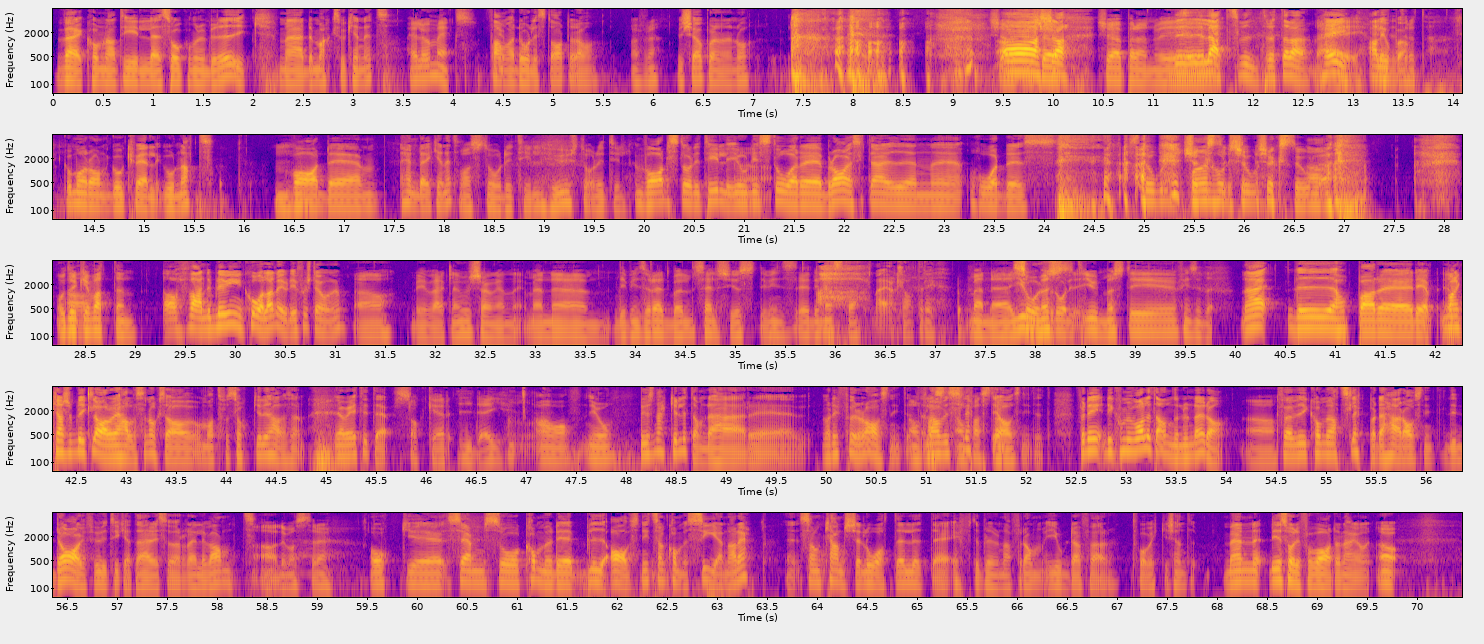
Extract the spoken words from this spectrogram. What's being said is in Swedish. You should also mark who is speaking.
Speaker 1: Välkomna till eh, Så kommer det bli rik med Max och Kenneth
Speaker 2: Hello Max.
Speaker 1: Fan vad dålig start det där var
Speaker 2: Varför det?
Speaker 1: Vi kör på den ändå
Speaker 2: Köp,
Speaker 1: ah,
Speaker 2: köp,
Speaker 1: tja!
Speaker 2: köper den. Vi,
Speaker 1: Vi lät svintrötta där
Speaker 2: Nej,
Speaker 1: Hej allihopa. God morgon, god kväll, god natt
Speaker 2: Mhm.
Speaker 1: Vad eh, händer Kenneth?
Speaker 2: Vad står det till? Hur står det till?
Speaker 1: Vad står det till? Jo det
Speaker 2: Ja.
Speaker 1: står eh, bra, jag sitter här i en eh, hård eh, stol på en hård stol
Speaker 2: kö- köksstol.
Speaker 1: Ja.
Speaker 2: Och dricker
Speaker 1: Ja.
Speaker 2: vatten.
Speaker 1: Ja fan det blev ingen cola nu, det är första gången
Speaker 2: Ja, det är verkligen första gången. Men eh, det finns Red Bull, Celsius, det finns eh, det mesta.
Speaker 1: Nej jag klarar inte det
Speaker 2: Men eh, julmust, julmust det finns inte.
Speaker 1: Nej, vi hoppar eh, det Man kanske blir klarare i halsen också av- om att få socker i halsen Jag vet inte
Speaker 2: Socker i dig.
Speaker 1: Ja, jo. Vi snackade lite om det här, eh, var det förra avsnittet?
Speaker 2: Om
Speaker 1: Eller har
Speaker 2: fast-
Speaker 1: vi
Speaker 2: om
Speaker 1: släppt det
Speaker 2: fastan.
Speaker 1: avsnittet? För det, det kommer vara lite annorlunda idag.
Speaker 2: Ja,
Speaker 1: För vi kommer att släppa det här avsnittet idag, för vi tycker att det här är så relevant.
Speaker 2: ja det måste det.
Speaker 1: Och eh, sen så kommer det bli avsnitt som kommer senare. eh, Som kanske låter lite efterblivna för de är gjorda för två veckor sedan typ. Men det är så det får vara den här gången.
Speaker 2: Ja,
